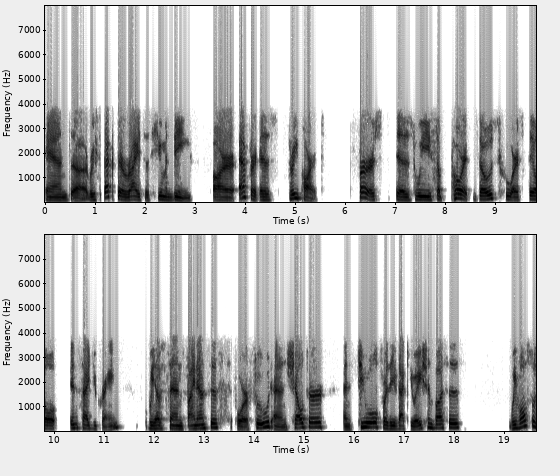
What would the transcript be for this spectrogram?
and uh, respect their rights as human beings. Our effort is three part. First is we support those who are still inside Ukraine. We have sent finances for food and shelter and fuel for the evacuation buses. We've also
